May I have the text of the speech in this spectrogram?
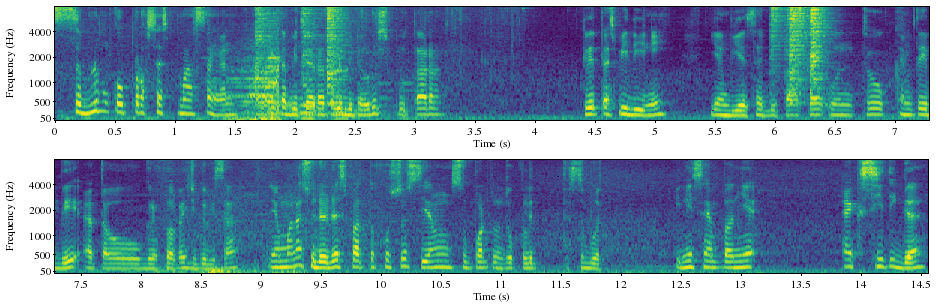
Sebelum ke proses pemasangan, kita bicara terlebih dahulu seputar klit SPD ini yang biasa dipakai untuk MTB atau gravel bike juga bisa. Yang mana sudah ada sepatu khusus yang support untuk klit tersebut. Ini sampelnya XC3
